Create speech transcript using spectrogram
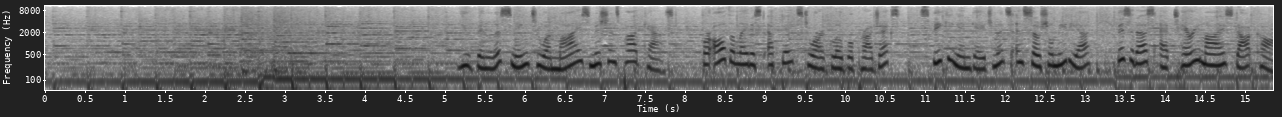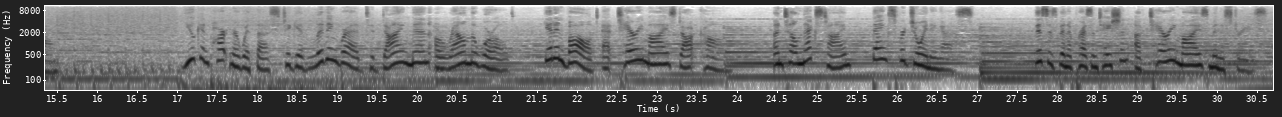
You've been listening to a Mize Missions podcast. For all the latest updates to our global projects, speaking engagements, and social media, visit us at terrymize.com. You can partner with us to give living bread to dying men around the world. Get involved at terrymize.com. Until next time, thanks for joining us. This has been a presentation of Terry Mize Ministries.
